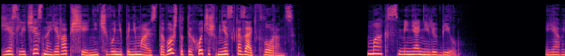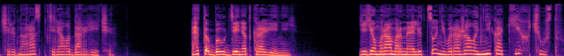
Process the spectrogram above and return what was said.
Если честно, я вообще ничего не понимаю из того, что ты хочешь мне сказать, Флоренс. Макс меня не любил. Я в очередной раз потеряла дар речи. Это был день откровений. Ее мраморное лицо не выражало никаких чувств.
